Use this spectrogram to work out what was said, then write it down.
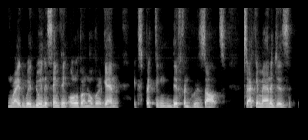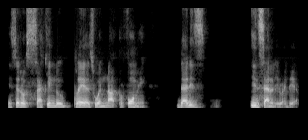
right? We're doing the same thing all over and over again, expecting different results. Sacking managers instead of sacking the players who are not performing, that is insanity right there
